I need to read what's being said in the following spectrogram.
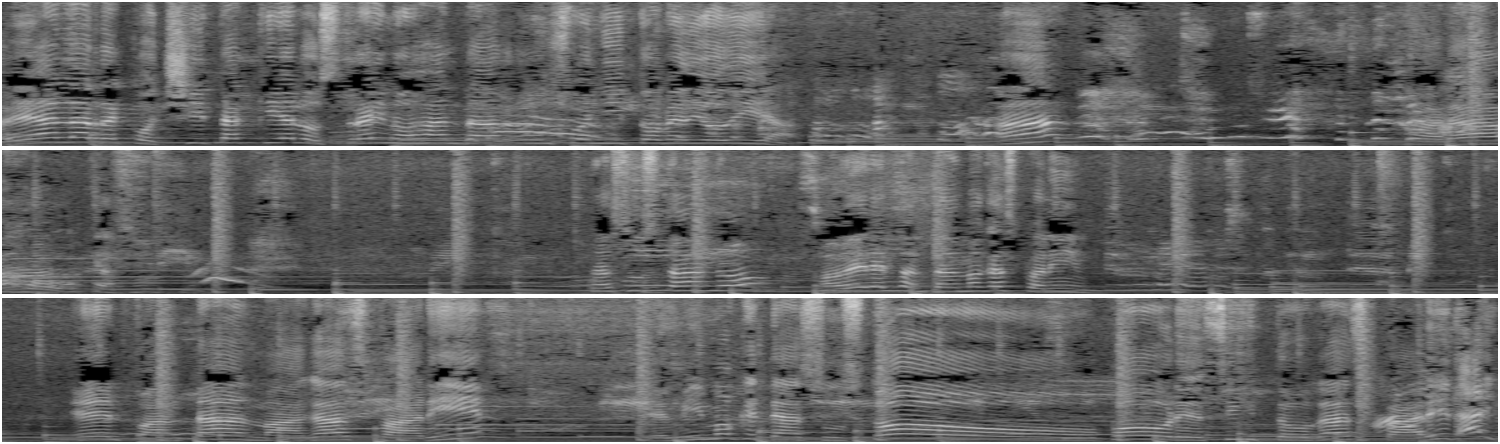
Vean la recochita aquí a los tres y nos dejan dar un sueñito a mediodía. ¿Ah? Carajo. ¿Está asustando? A ver, el fantasma Gasparín. El fantasma Gasparín. El mismo que te asustó. Pobrecito Gasparín. ¡Ay!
